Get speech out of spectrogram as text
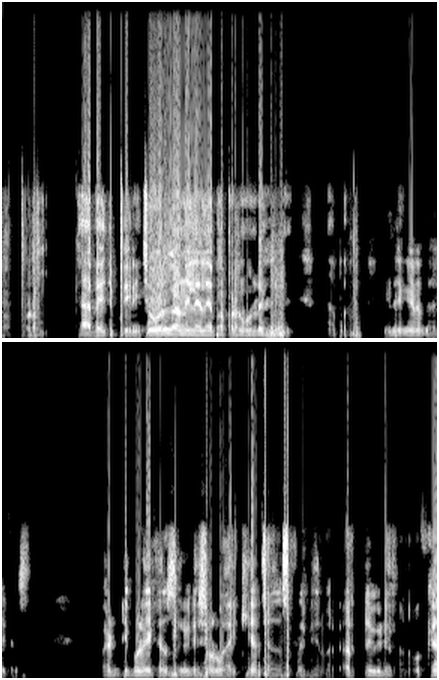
പപ്പടം ക്യാബേജ് പേരി ചോറ് കാണില്ലല്ലേ പപ്പടം കൊണ്ട്? അപ്പൊ ഇതൊക്കെയാണ് ഐറ്റംസ് അടിപൊളി ഐറ്റംസ് വീഡിയോസ് ഉള്ള ലൈക്ക് ചെയ്യാൻ സബ്സ്ക്രൈബ് ചെയ്യാൻ. അടുത്ത വീഡിയോ കാണാം. ഓക്കെ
